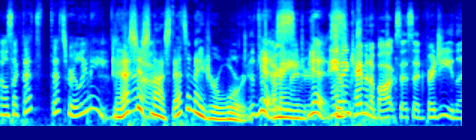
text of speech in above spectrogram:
I was like, that's that's really neat. Man, that's just nice. That's a major award. It's Yes. a I very mean, major- yes. It even came in a box that said Fragile on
